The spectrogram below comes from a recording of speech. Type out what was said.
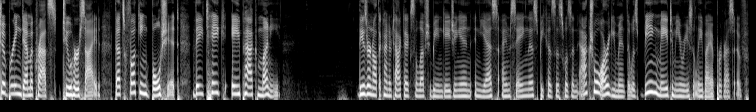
to bring Democrats to her side. That's fucking bullshit. They take AIPAC money. These are not the kind of tactics the left should be engaging in. And yes, I'm saying this because this was an actual argument that was being made to me recently by a progressive.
